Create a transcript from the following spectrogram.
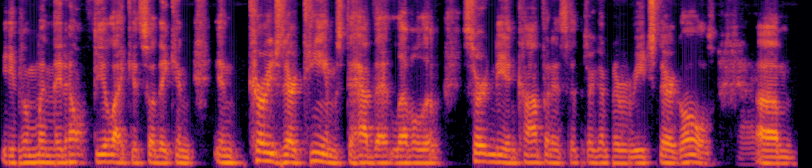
even when they don't feel like it, so they can encourage their teams to have that level of certainty and confidence that they're going to reach their goals. Right. Um,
